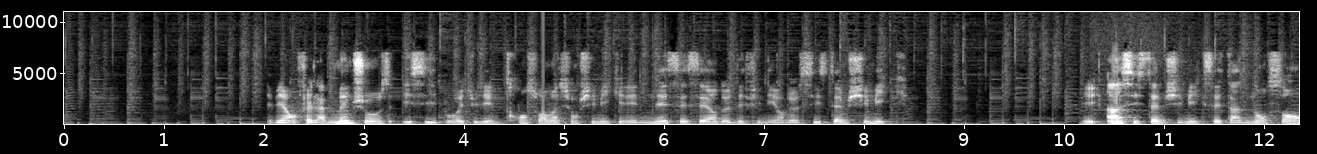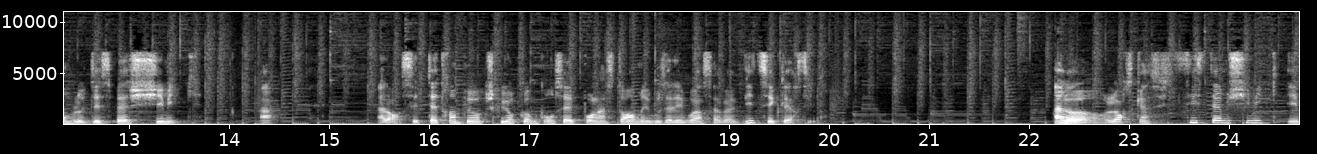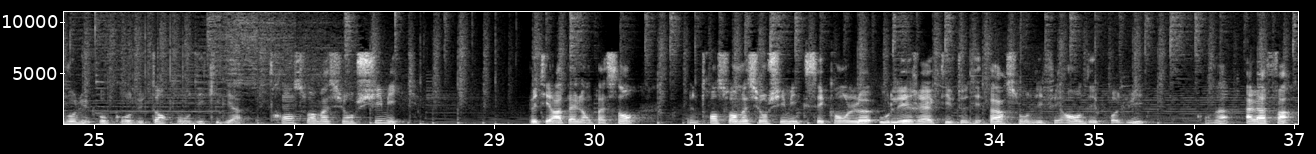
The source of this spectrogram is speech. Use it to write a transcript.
Eh bien, on fait la même chose ici. Pour étudier une transformation chimique, il est nécessaire de définir le système chimique. Et un système chimique, c'est un ensemble d'espèces chimiques. Alors, c'est peut-être un peu obscur comme concept pour l'instant, mais vous allez voir, ça va vite s'éclaircir. Alors, lorsqu'un système chimique évolue au cours du temps, on dit qu'il y a transformation chimique. Petit rappel en passant, une transformation chimique, c'est quand le ou les réactifs de départ sont différents des produits qu'on a à la fin.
